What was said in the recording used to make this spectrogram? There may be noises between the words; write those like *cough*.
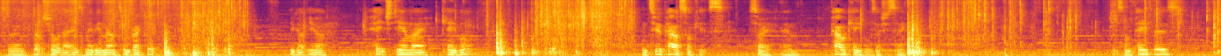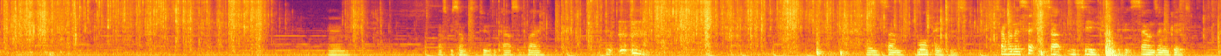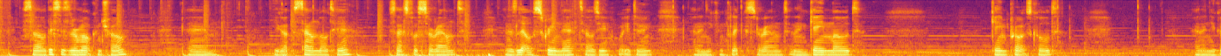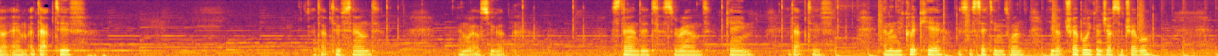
So I'm not sure what that is, maybe a mounting bracket. You got your HDMI cable and two power sockets. Sorry, um, power cables I should say. Get some papers. Um, must be something to do with the power supply. *clears throat* and some more papers. So I'm to set this up and see if it sounds any good. So this is the remote control. Um, you got sound mode here, so that's for surround. And there's a little screen there, tells you what you're doing. And then you can click surround and then game mode. Game Pro it's called. And then you got um, adaptive. Adaptive sound. And what else you got? Standard, surround, game, adaptive. And then you click here, this is settings one. You got treble, you can adjust the treble.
